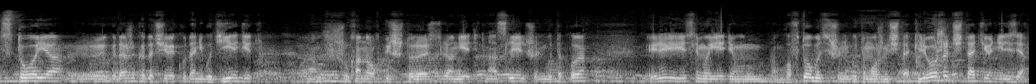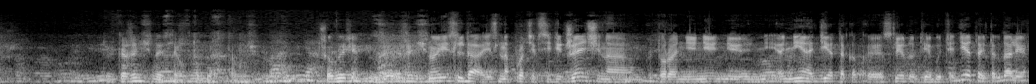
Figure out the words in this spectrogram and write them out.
стоя, даже когда человек куда-нибудь едет, там, Шулханов пишет, что даже если он едет на осле или что-нибудь такое, или если мы едем в автобусе, что-нибудь, то можно читать. Лежа читать ее нельзя. Только женщина, если в автобусе там еще. Что говорите? Ну, если да, если напротив сидит женщина, которая не, не, не, не, одета, как следует ей быть одета и так далее,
